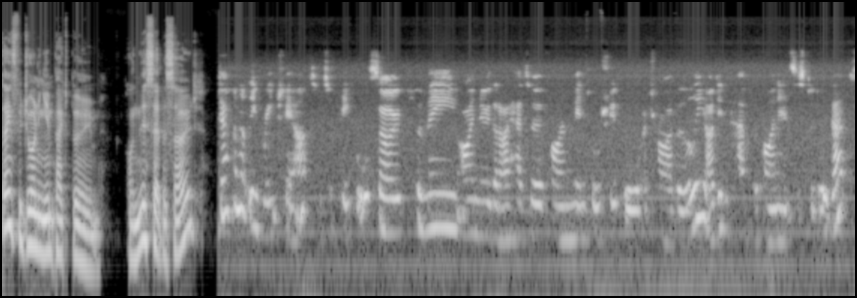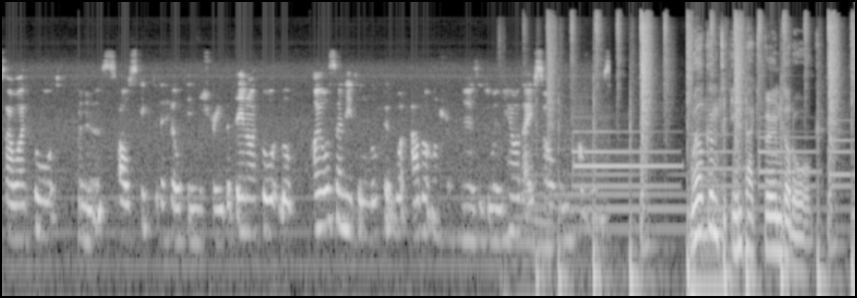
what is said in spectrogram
Thanks for joining Impact Boom. On this episode, definitely reach out to people. So for me, I knew that I had to find mentorship or a tribe early. I didn't have the finances to do that. So I thought, nurse, I'll stick to the health industry. But then I thought, look, I also need to look at what other entrepreneurs are doing. How are they solving problems? Welcome to impactboom.org.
